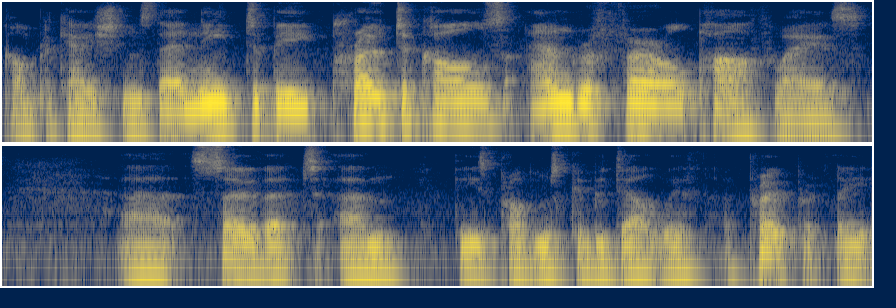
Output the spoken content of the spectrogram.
complications, there need to be protocols and referral pathways uh, so that um, these problems can be dealt with appropriately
